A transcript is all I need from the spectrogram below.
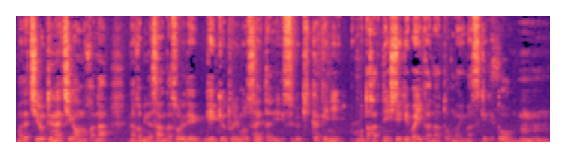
まだ治療というのは違うのかな。なんか皆さんがそれで元気を取り戻されたりするきっかけにもっと発展していけばいいかなと思いますけれど。うん。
